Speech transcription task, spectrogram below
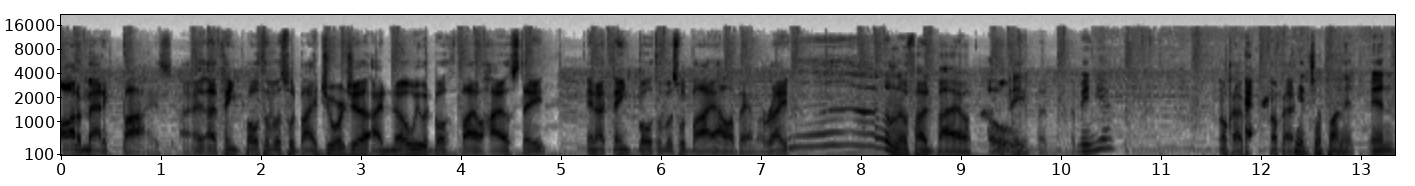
automatic buys. I, I think both of us would buy Georgia. I know we would both buy Ohio State, and I think both of us would buy Alabama. Right? Uh, I don't know if I'd buy Ohio Oh. State, but I mean, yeah, Okay. I Okay. can't jump on it. And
